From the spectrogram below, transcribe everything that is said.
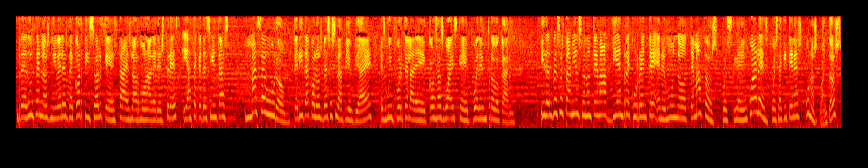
reducen los niveles de cortisol, que esta es la hormona del estrés, y hace que te sientas más seguro. Terita con los besos y la ciencia, ¿eh? Es muy fuerte la de cosas guays que pueden provocar. Y los besos también son un tema bien recurrente en el mundo temazos. Pues ¿en cuáles? Pues aquí tienes unos cuantos.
